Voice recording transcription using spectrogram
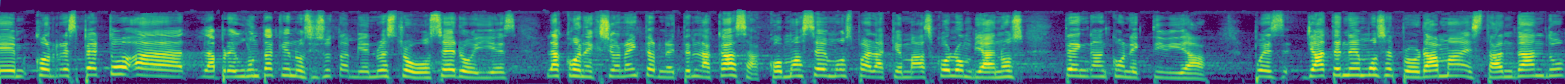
Em, con respecto a la pregunta que nos hizo también nuestro vocero y es la conexión a Internet en la casa, ¿cómo hacemos para que más colombianos tengan conectividad? Pues ya tenemos el programa, están dando,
